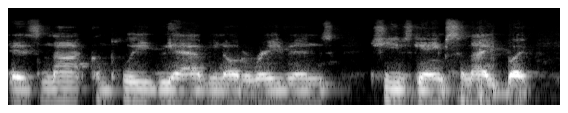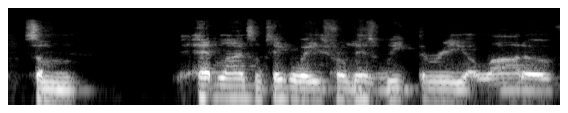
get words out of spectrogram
is not complete. We have you know the ravens chiefs games tonight but some headlines some takeaways from this week three a lot of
